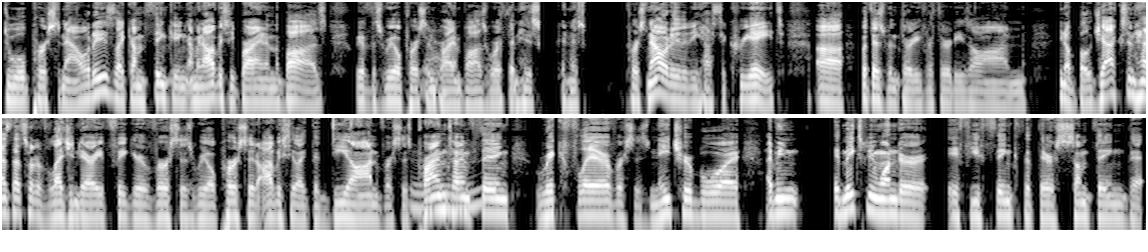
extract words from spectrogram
dual personalities. Like I'm thinking, I mean, obviously Brian and the Boz, we have this real person, Brian Bosworth, and his and his personality that he has to create. Uh, but there's been 30 for 30s on, you know, Bo Jackson has that sort of legendary figure versus real person. Obviously, like the Deion versus primetime Mhm. thing, Ric Flair versus Nature Boy. I mean, it makes me wonder if you think that there's something that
